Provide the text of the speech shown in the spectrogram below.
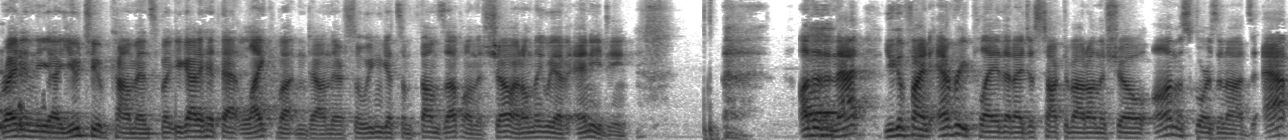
right in the uh, YouTube comments, but you got to hit that like button down there so we can get some thumbs up on the show. I don't think we have any, Dean. Other than uh, that, you can find every play that I just talked about on the show on the Scores and Odds app.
